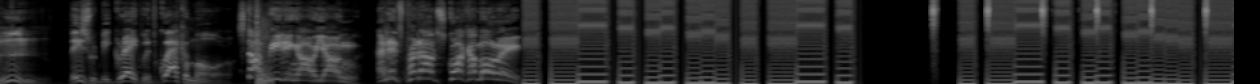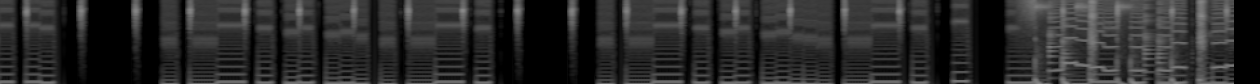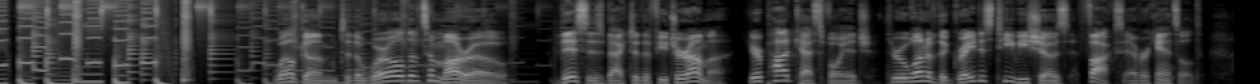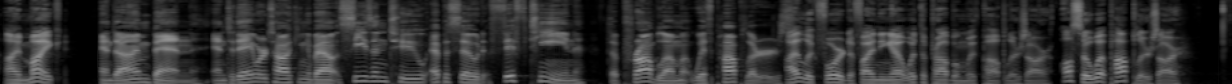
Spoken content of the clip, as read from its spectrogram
Mmm, these would be great with guacamole. Stop eating our young, and it's pronounced guacamole. Welcome to the world of tomorrow. This is Back to the Futurama, your podcast voyage through one of the greatest TV shows Fox ever canceled. I'm Mike. And I'm Ben, and today we're talking about Season 2, Episode 15 The Problem with Popplers. I look forward to finding out what the problem with popplers are, also, what popplers are.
